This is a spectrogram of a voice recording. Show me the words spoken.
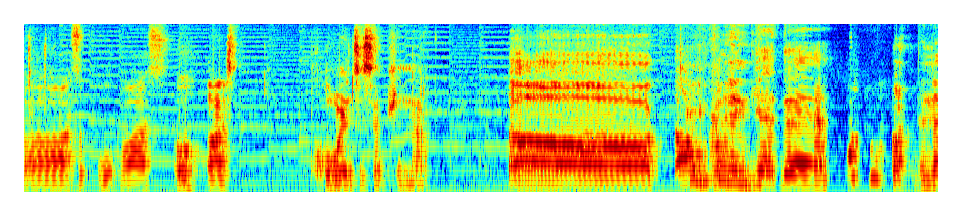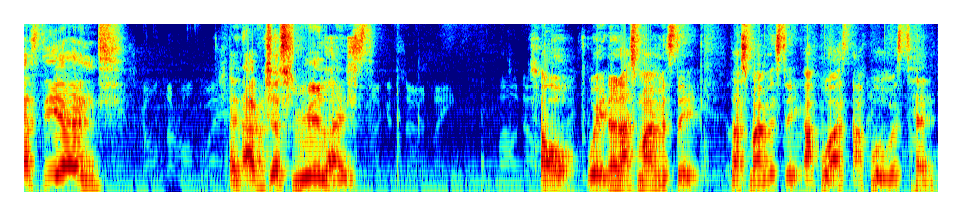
Oh, it's a poor pass. Oh, that's poor interception now. Ah, oh, oh, couldn't get there. And that's the end. And I've just realized. Oh, wait, no, that's my mistake. That's my mistake. I thought I, I thought it was 10.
